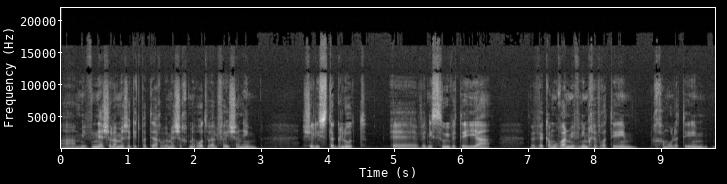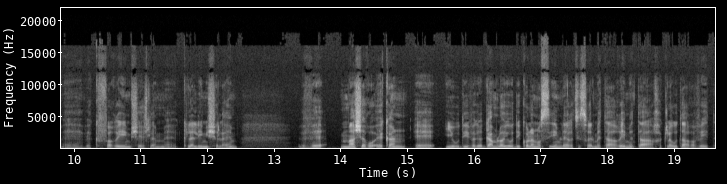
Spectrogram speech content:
המבנה של המשק התפתח במשך מאות ואלפי שנים, של הסתגלות אה, וניסוי וטעייה, וכמובן מבנים חברתיים, חמולתיים, אה, וכפרים שיש להם כללים משלהם. ו... מה שרואה כאן יהודי וגם לא יהודי, כל הנוסעים לארץ ישראל מתארים את החקלאות הערבית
